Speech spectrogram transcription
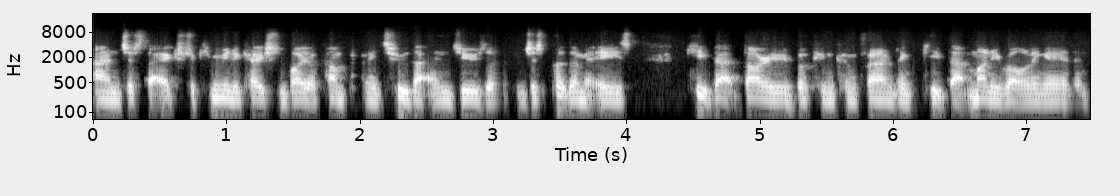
and just that extra communication by your company to that end user can just put them at ease, keep that diary booking confirmed, and keep that money rolling in, and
